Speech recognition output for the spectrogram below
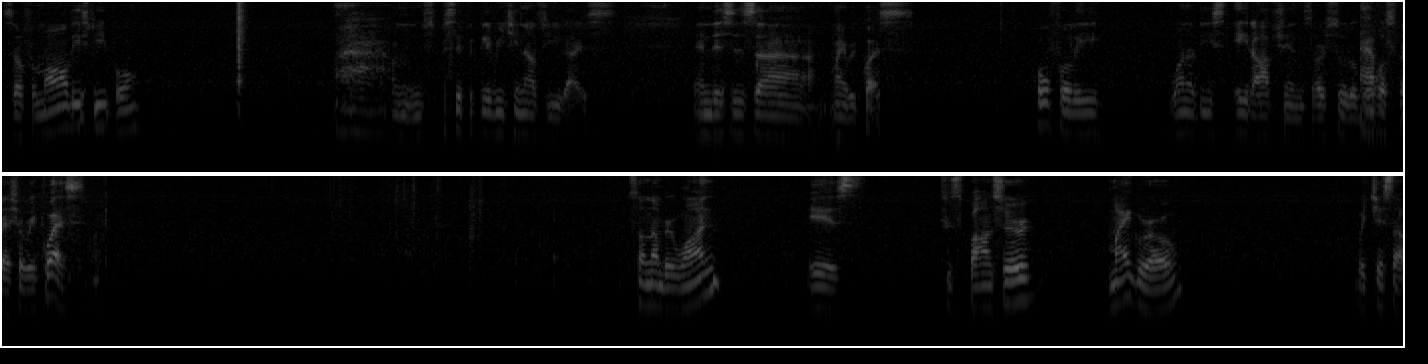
So from all these people I'm specifically reaching out to you guys. And this is uh, my request. Hopefully one of these eight options are suitable. I have a special request. So number one is to sponsor my grow which is a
